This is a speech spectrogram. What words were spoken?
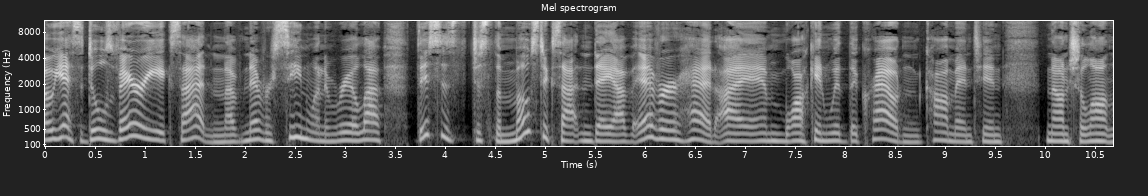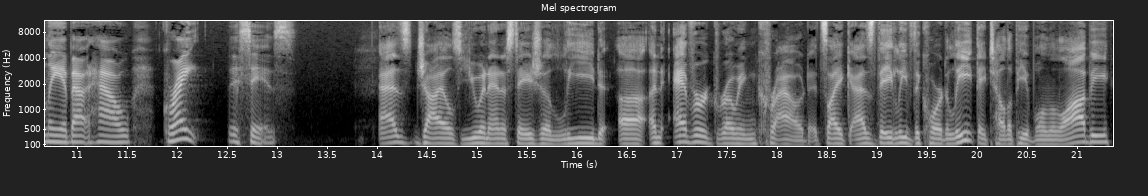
oh, yes, a duel's very exciting. I've never seen one in real life. This is just the most exciting day I've ever had. I am walking with the crowd and commenting nonchalantly about how great this is. As Giles, you and Anastasia lead uh, an ever growing crowd. It's like as they leave the court elite, they tell the people in the lobby.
